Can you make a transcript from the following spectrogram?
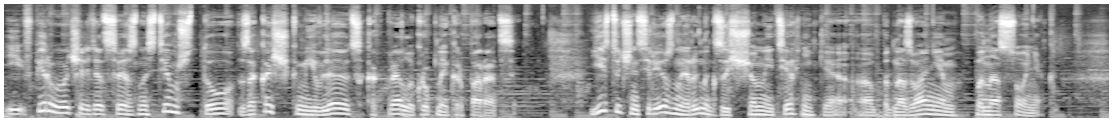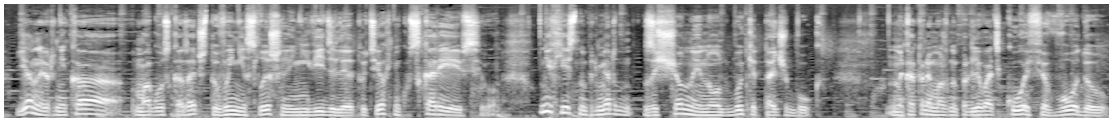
И в первую очередь это связано с тем, что заказчиками являются, как правило, крупные корпорации. Есть очень серьезный рынок защищенной техники а, под названием Panasonic – я наверняка могу сказать, что вы не слышали, не видели эту технику, скорее всего. У них есть, например, защищенные ноутбуки TouchBook, на которые можно проливать кофе, воду,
